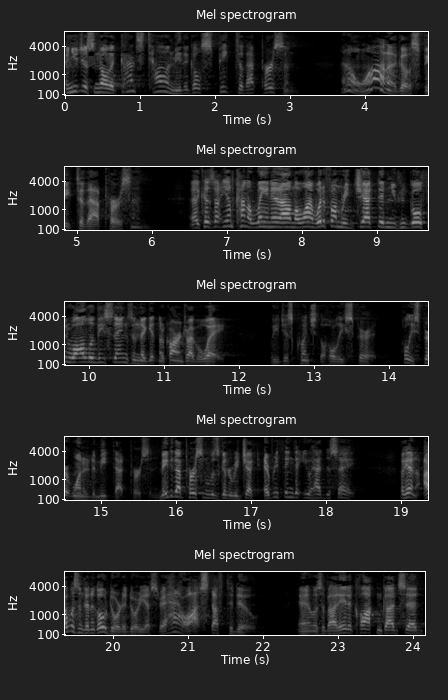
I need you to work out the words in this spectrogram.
and you just know that God's telling me to go speak to that person? I don't want to go speak to that person. Because uh, I'm kind of laying it out on the line. What if I'm rejected and you can go through all of these things and they get in their car and drive away? Well, you just quench the Holy Spirit. Holy Spirit wanted to meet that person. Maybe that person was going to reject everything that you had to say. Again, I wasn't going to go door to door yesterday. I had a lot of stuff to do. And it was about 8 o'clock, and God said,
